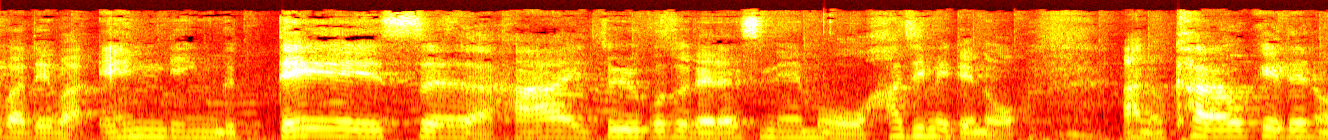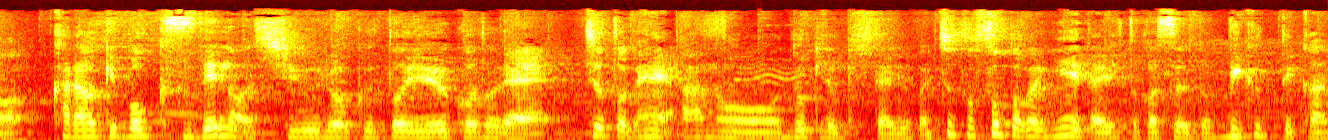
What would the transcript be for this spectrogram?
ではではエンディングです。はい、ということでですね、もう初めてのあのカラオケでのカラオケボックスでの収録ということで、ちょっとねあのドキドキしたりとか、ちょっと外が見えたりとかするとビクって感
